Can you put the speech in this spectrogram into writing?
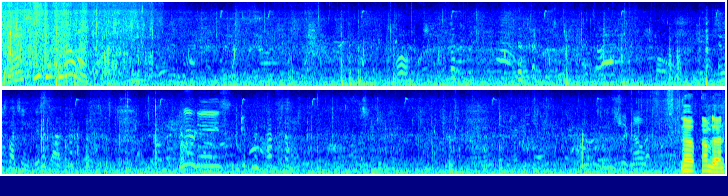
Go. See, good girl. I was watching this dog. Here it is. She's like, no. Nope, I'm done.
